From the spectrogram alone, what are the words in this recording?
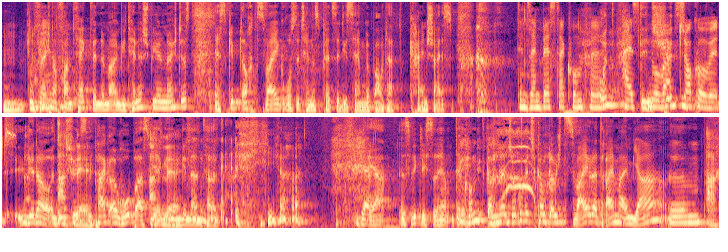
Mhm. Und vielleicht noch Fun Fact, wenn du mal irgendwie Tennis spielen möchtest, es gibt auch zwei große Tennisplätze, die Sam gebaut hat. Kein Scheiß. Denn sein bester Kumpel und heißt Novak Djokovic. Genau, und den Ach, schönsten nee. Park Europas, wie Ach, er ihn genannt hat. ja. Ja, ja, ist wirklich so. Ja. Der kommt, Djokovic kommt, glaube ich, zwei oder dreimal im Jahr. Ähm, Ach,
